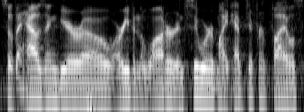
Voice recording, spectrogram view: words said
So the Housing Bureau or even the Water and Sewer might have different files.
